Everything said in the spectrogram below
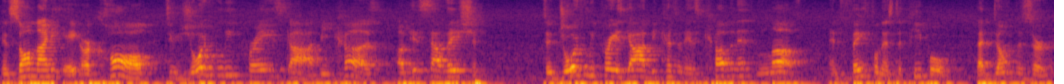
in Psalm 98 are called to joyfully praise God because of his salvation. To joyfully praise God because of his covenant love and faithfulness to people that don't deserve it.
